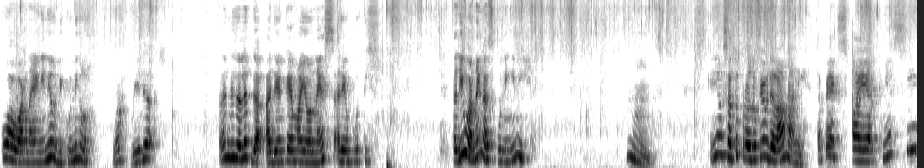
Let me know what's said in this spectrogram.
Wah warna yang ini lebih kuning loh. Wah beda. Kalian bisa lihat gak ada yang kayak mayones ada yang putih. Tadi warnanya nggak sekuning ini. Hmm. Kayaknya yang satu produknya udah lama nih. Tapi expirednya sih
